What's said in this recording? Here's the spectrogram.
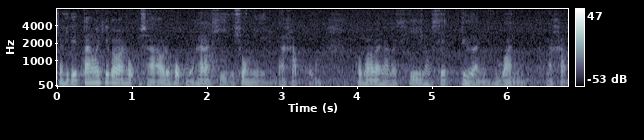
สาเหตุที่ตั้งไว้ที่ประมาณ6เช้าหรือ6โมง5นาทีช่วงนี้นะครับผม เพราะว่าเวลาที่เราเซตเดือนวันนะครับ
